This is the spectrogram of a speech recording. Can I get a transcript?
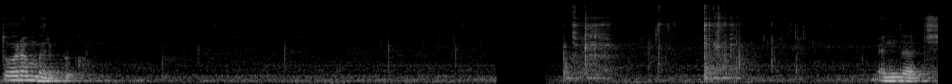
துவரம்பருப்பு. வெந்தாச்சு.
